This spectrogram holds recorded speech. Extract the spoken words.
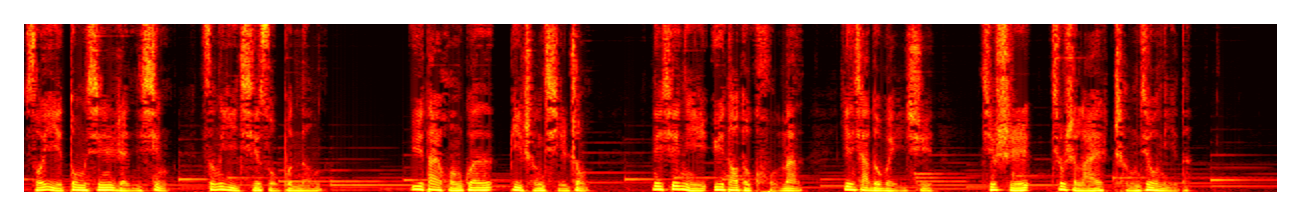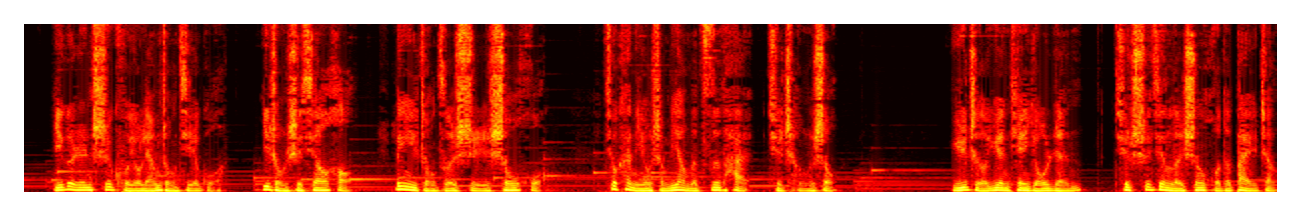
所以动心忍性，增益其所不能。欲戴皇冠，必承其重。那些你遇到的苦难，咽下的委屈。”其实就是来成就你的。一个人吃苦有两种结果，一种是消耗，另一种则是收获，就看你用什么样的姿态去承受。愚者怨天尤人，却吃尽了生活的败仗；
